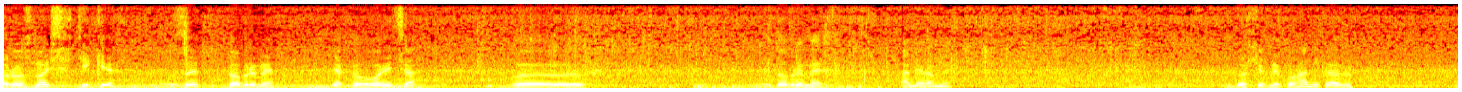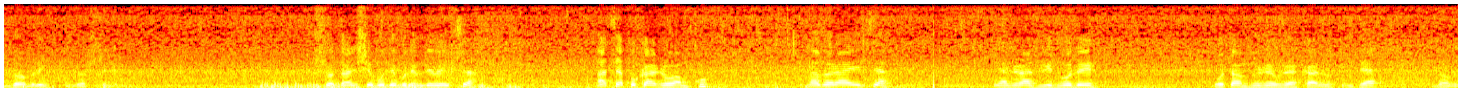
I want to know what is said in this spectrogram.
Рознось тільки з добрими, як то говориться, е, з добрими камерами. Дощик непоганий, кажу. Добрий дощик. Що далі буде, будемо дивитися. А це покажу вам куб. Набирається якраз від води. Бо там дуже вже кажу, йде. Добре.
